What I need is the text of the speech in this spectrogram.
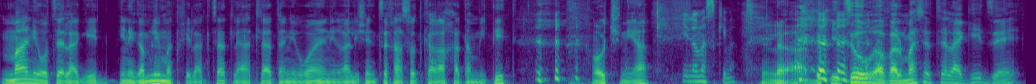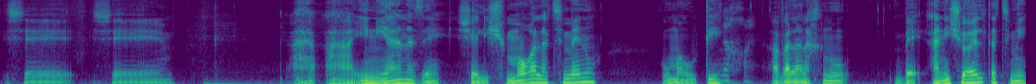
מה אני רוצה להגיד? הנה, גם לי מתחילה קצת, לאט לאט אני רואה, נראה לי שאני צריך לעשות קרחת אמיתית. עוד שנייה. היא לא מסכימה. לא, בקיצור, אבל מה שאני רוצה להגיד זה ש... ש... העניין הזה של לשמור על עצמנו הוא מהותי. נכון. אבל אנחנו, ב... אני שואל את עצמי,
